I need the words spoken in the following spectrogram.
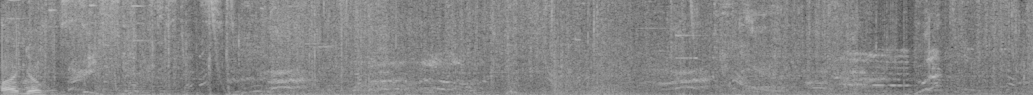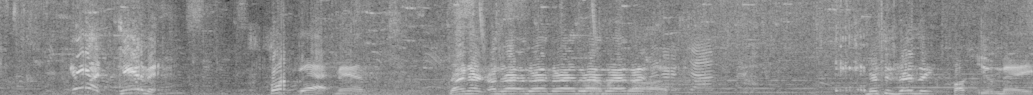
All right, go. God damn it! Fuck that, man. Reinhardt, on the right, on the right, on the right, on the right, on the right, on the right. There's down. Fuck you, Mei.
